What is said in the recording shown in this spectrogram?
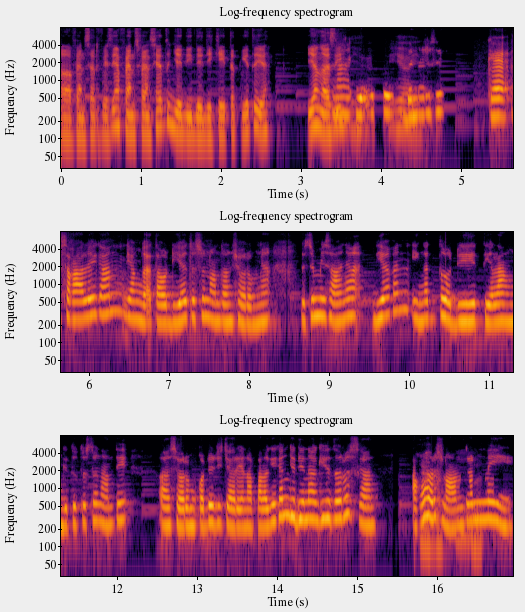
eh, fan service-nya, fans-fansnya tuh jadi dedicated gitu ya. Iya nggak sih? Nah iya itu Iya, bener sih. Kayak sekali kan yang nggak tahu dia terus tuh nonton showroomnya. Terus tuh misalnya dia kan inget tuh ditilang gitu terus tuh nanti uh, showroom kode dicariin apalagi kan jadi nagih terus kan. Aku Ya, harus nonton nih.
